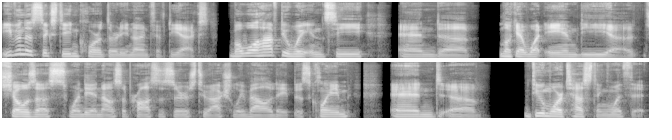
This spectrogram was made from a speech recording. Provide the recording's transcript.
even the 16 core 3950X. But we'll have to wait and see and uh, look at what AMD uh, shows us when they announce the processors to actually validate this claim and uh, do more testing with it.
